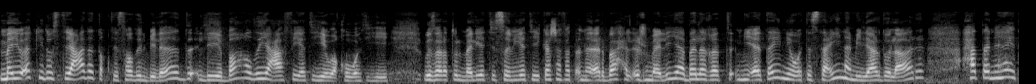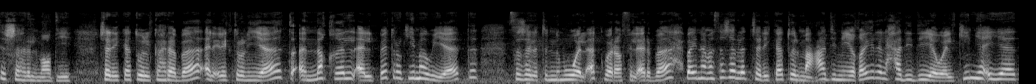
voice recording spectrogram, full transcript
ما يؤكد استعادة اقتصاد البلاد لبعض عافيته وقوته. وزارة المالية الصينية كشفت أن الأرباح الإجمالية بلغت 290 مليار دولار حتى نهاية الشهر الماضي. شركة الكهرباء الإلكترونيات النقل البتروكيماويات سجلت النمو الأكبر في الأرباح بينما سجلت شركات المعادن غير الحديدية والكيميائيات.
